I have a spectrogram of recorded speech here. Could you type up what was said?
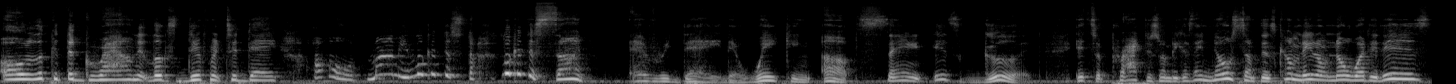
Oh, look at the ground. It looks different today. Oh, mommy, look at the star. Look at the sun every day. They're waking up saying it's good. It's a practice one because they know something's coming. They don't know what it is.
